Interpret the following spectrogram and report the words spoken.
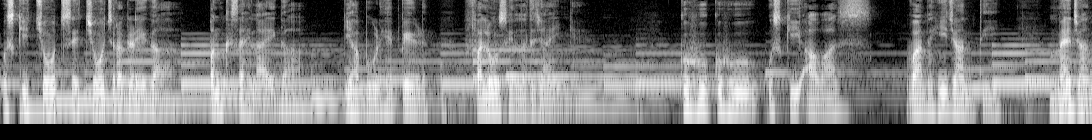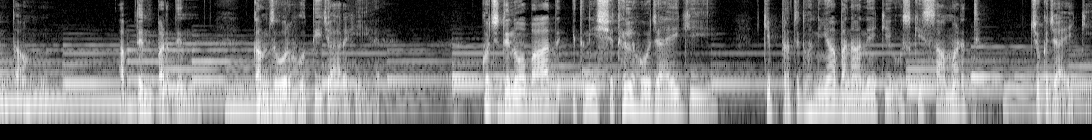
उसकी चोंच से चोंच रगड़ेगा, पंख सहलाएगा यह बूढ़े पेड़ फलों से लद जाएँगे। कुहू कुहू उसकी आवाज़ वह नहीं जानती, मैं जानता हूँ। अब दिन पर दिन कमज़ोर होती जा रही है। कुछ दिनों बाद इतनी शिथिल हो जाएगी कि प्रतिध्वनियाँ बनाने की उसकी सामर्थ्य चुक जाएगी।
